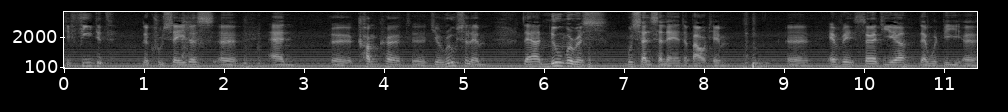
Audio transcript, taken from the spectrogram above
defeated the Crusaders uh, and uh, conquered uh, Jerusalem. There are numerous musalsalat about him. Every third year there would be a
